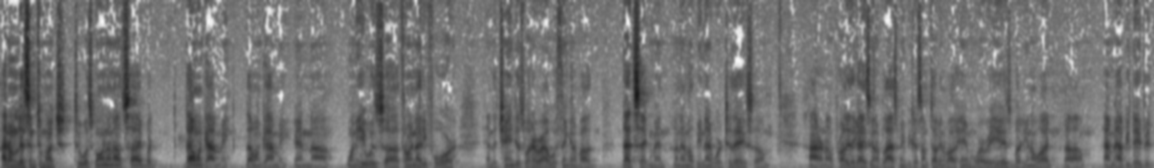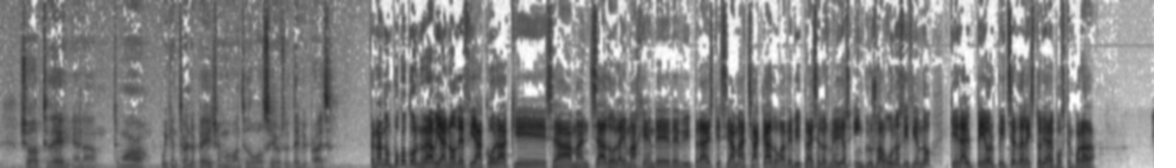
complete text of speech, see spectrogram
I don't listen too much to what's going on outside, but that one got me. That one got me. And uh, when he was uh, throwing 94 and the changes, whatever, I was thinking about that segment on MLB Network today. So I don't know. Probably the guy's going to blast me because I'm talking about him, whoever he is. But you know what? Uh, I'm happy David showed up today, and uh, tomorrow we can turn the page and move on to the World Series with David Price. Fernando, un poco con rabia, ¿no? Decía Cora que se ha manchado la imagen de David Price, que se ha machacado a David Price en los medios, incluso algunos diciendo que era el peor pitcher de la historia de postemporada.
